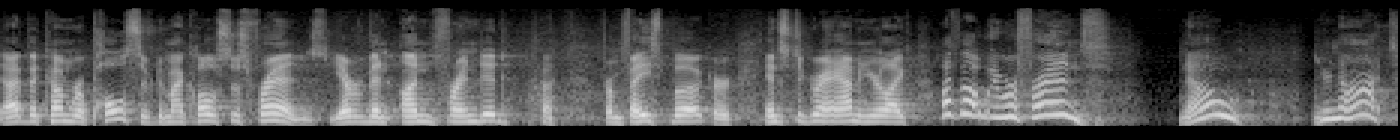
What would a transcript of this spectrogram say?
I've become repulsive to my closest friends. You ever been unfriended from Facebook or Instagram and you're like, I thought we were friends? No, you're not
